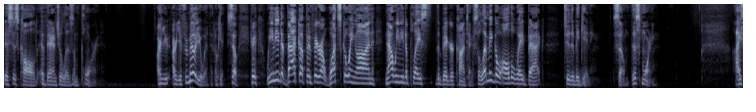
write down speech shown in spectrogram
This is called evangelism porn. Are you, are you familiar with it? Okay. So here, we need to back up and figure out what's going on. Now we need to place the bigger context. So let me go all the way back to the beginning. So this morning, I,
